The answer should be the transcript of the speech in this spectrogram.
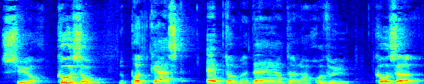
sur Causons, le podcast hebdomadaire de la revue Causeur.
